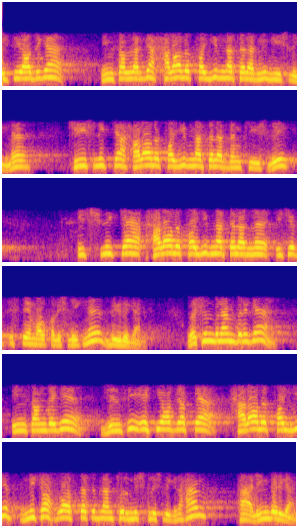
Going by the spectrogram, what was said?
ehtiyojiga insonlarga haloli toyib narsalarni yeyishlikni kiyishlikka haloli toyib narsalardan kiyishlik ichishlikka haloli toyib narsalarni ichib iste'mol qilishlikni buyurgan. Va shu bilan birga insondagi jinsiy ehtiyojotga haloli toyib nikoh vositasi bilan turmush qilishlikni ham ta'lim bergan.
